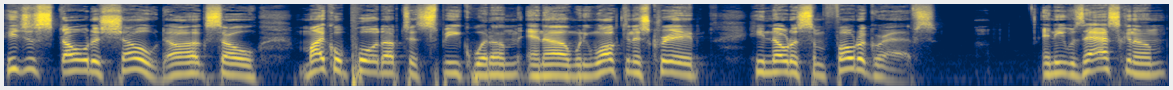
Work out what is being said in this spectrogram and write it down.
he just stole the show, dog. So Michael pulled up to speak with him, and uh, when he walked in his crib, he noticed some photographs, and he was asking him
